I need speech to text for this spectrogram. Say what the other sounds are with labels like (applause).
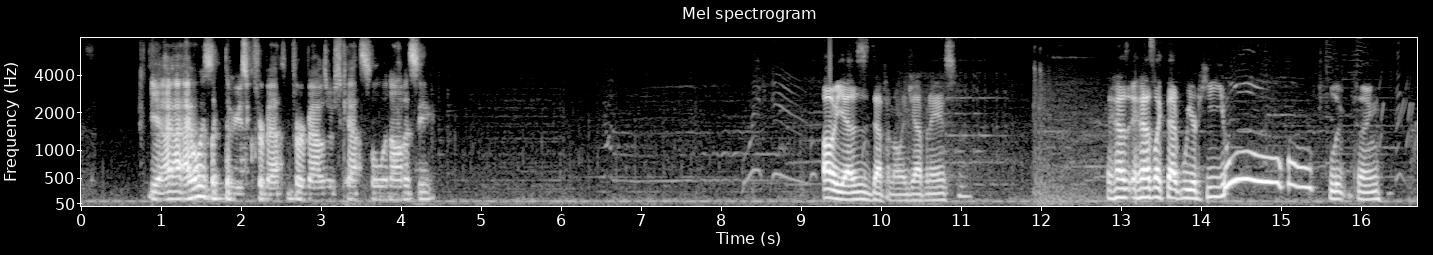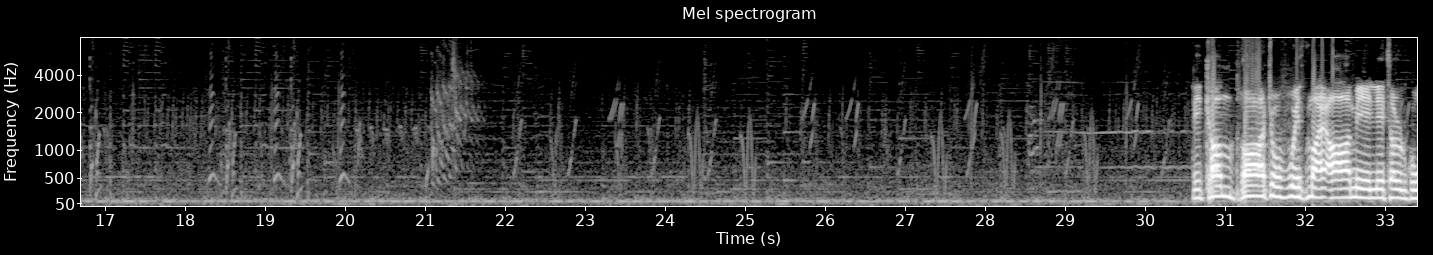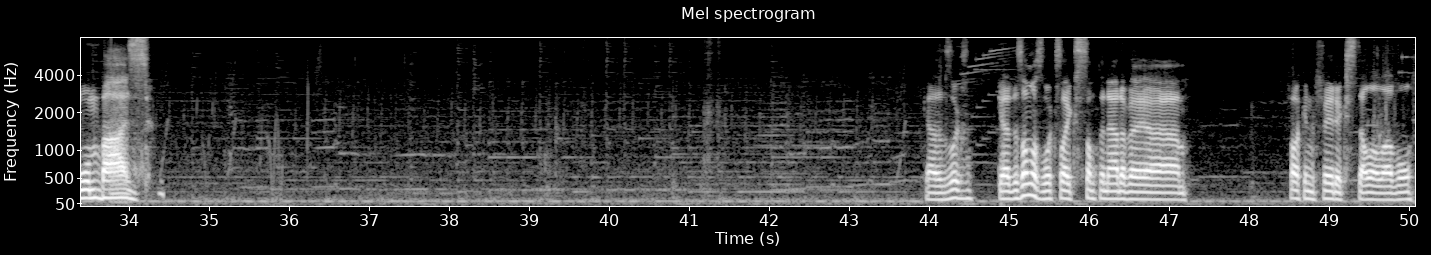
Yeah, I, I always like the music for ba- for Bowser's Castle in Odyssey. Oh yeah, this is definitely Japanese. It has it has like that weird hee flute thing. Become part of with my army, little Goombas. God, this looks. God, this almost looks like something out of a um, fucking Fate Extella level.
